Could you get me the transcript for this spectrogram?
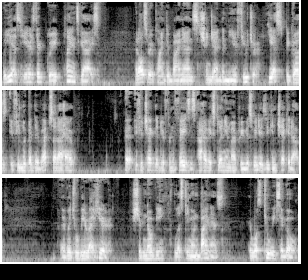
But yes, here's their great plans, guys. And also replying to Binance Shinja in the near future. Yes, because if you look at their website, I have, uh, if you check the different phases, I have explained in my previous videos, you can check it out, uh, which will be right here. Shibnobi listing on Binance. It was two weeks ago,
